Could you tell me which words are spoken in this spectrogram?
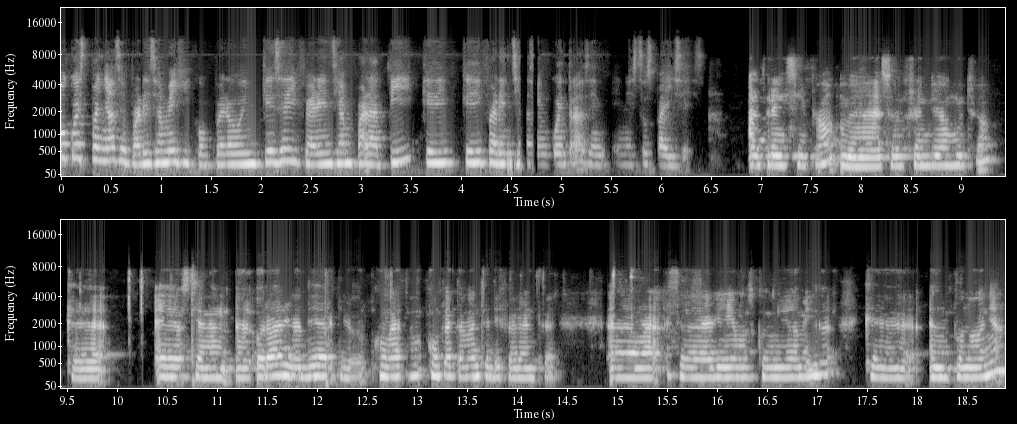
poco España se parece a México, pero ¿en qué se diferencian para ti? ¿Qué, qué diferencias encuentras en, en estos países? Al principio me sorprendió mucho que ellos tienen el horario diario completamente diferente. Uh, sabíamos con mi amiga que en Polonia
